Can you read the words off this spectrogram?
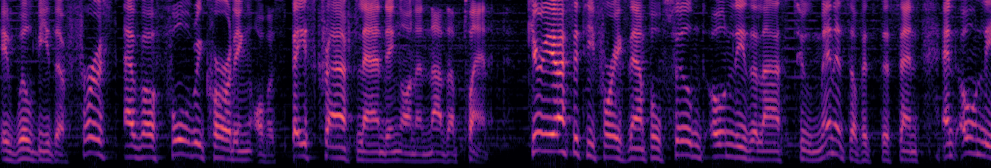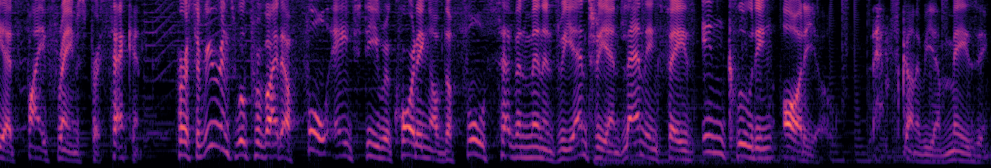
it will be the first ever full recording of a spacecraft landing on another planet. Curiosity, for example, filmed only the last 2 minutes of its descent and only at 5 frames per second. Perseverance will provide a full HD recording of the full 7 minute re-entry and landing phase, including audio. That's gonna be amazing.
